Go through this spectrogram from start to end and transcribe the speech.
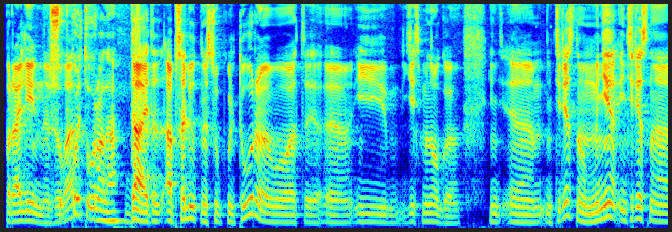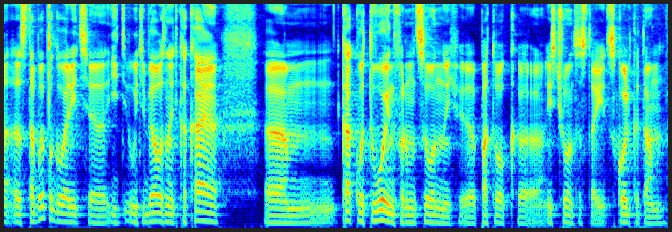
параллельно жила. Субкультура, да. Да, это абсолютная субкультура, вот, э, и есть много э, интересного. Мне интересно с тобой поговорить э, и у тебя узнать, какая эм, как вот твой информационный поток, из чего он состоит, сколько там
